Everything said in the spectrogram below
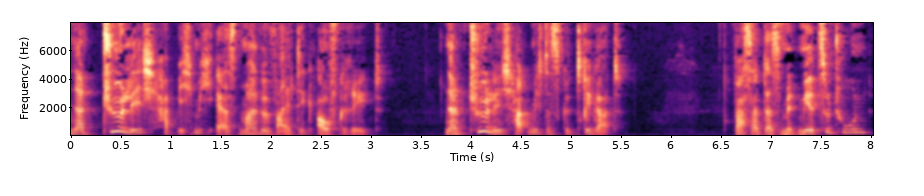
Natürlich habe ich mich erstmal gewaltig aufgeregt. Natürlich hat mich das getriggert. Was hat das mit mir zu tun?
